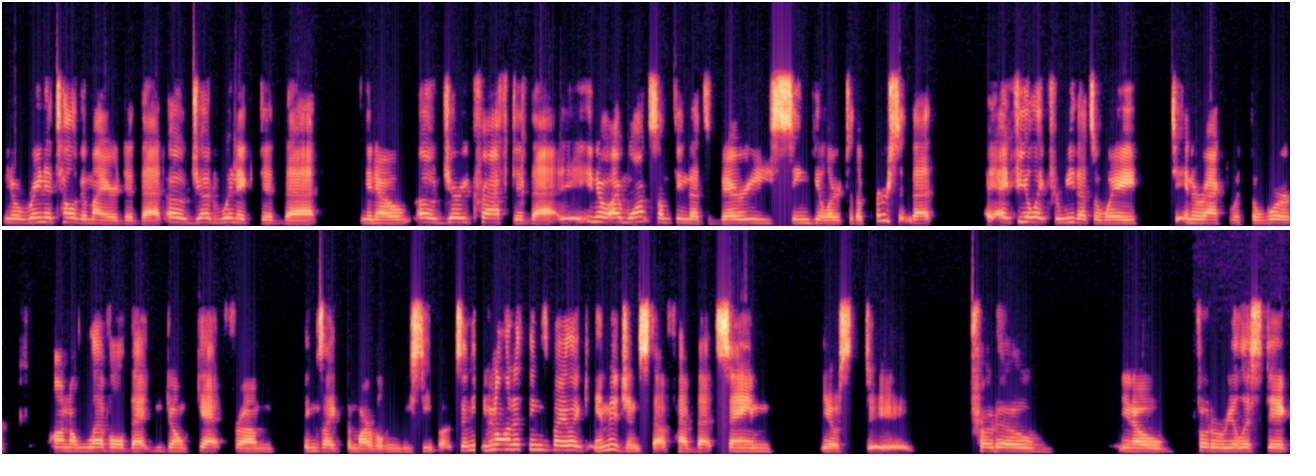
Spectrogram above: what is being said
you know, Raina Telgemeier did that. Oh, Judd Winick did that. You know, oh, Jerry Craft did that. You know, I want something that's very singular to the person. That I feel like for me, that's a way to interact with the work on a level that you don't get from things like the Marvel and DC books. And even a lot of things by like Image and stuff have that same, you know, st- eh, proto, you know, photorealistic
